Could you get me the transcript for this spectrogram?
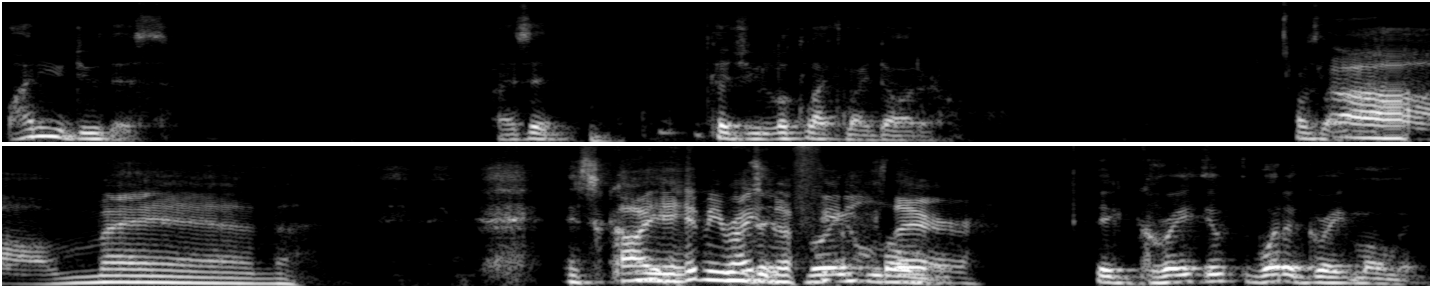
why do you do this? I said, because you look like my daughter. I was like, oh man, it's oh you hit me right in the feels there. It great, it, what a great moment.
